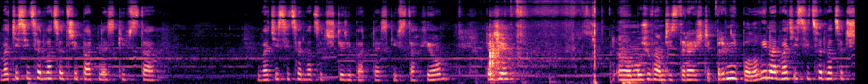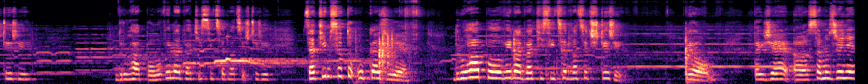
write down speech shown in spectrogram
2023 partnerský vztah. 2024 partnerský vztah, jo. Takže uh, můžu vám říct teda ještě první polovina 2024, druhá polovina 2024. Zatím se to ukazuje. Druhá polovina 2024. Jo. Takže uh, samozřejmě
